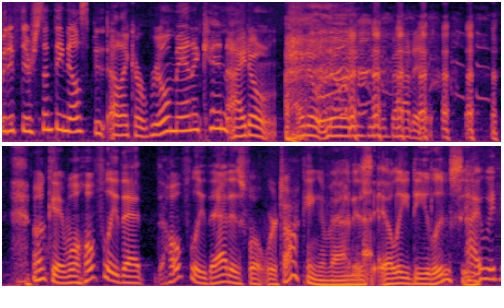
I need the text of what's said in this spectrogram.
but if there's something else uh, like a real mannequin, I don't, I don't know anything about it. Okay. Well, hopefully that hopefully that is what we're talking about is LED Lucy. Uh, I would.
